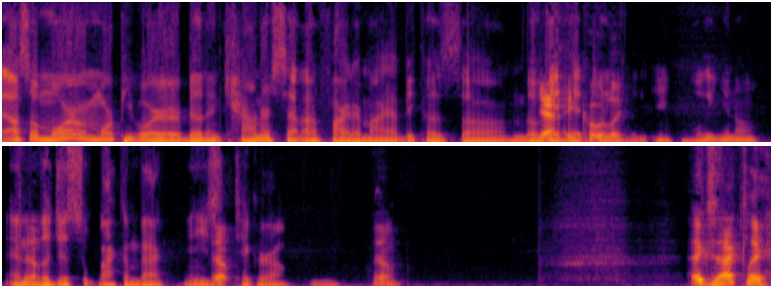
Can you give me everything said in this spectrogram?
also more and more people are building counter set on Fighter Maya because um they'll Yeah, get hit an Ecoli, you know, and Yep. they'll just whack them back and you just Yep. take her out. Yeah. Exactly.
